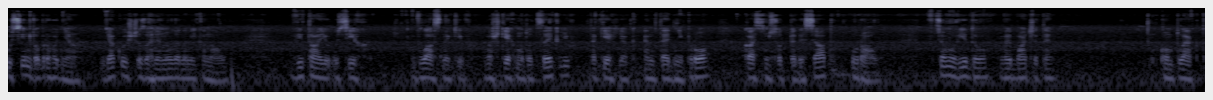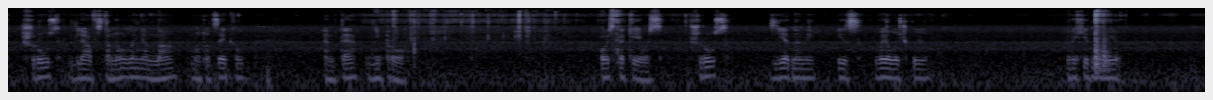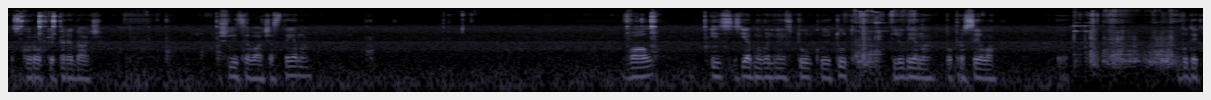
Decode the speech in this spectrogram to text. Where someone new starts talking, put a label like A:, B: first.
A: Усім доброго дня! Дякую, що заглянули на мій канал. Вітаю усіх власників важких мотоциклів, таких як МТ Дніпро, К750 Урал. В цьому відео ви бачите комплект шрус для встановлення на мотоцикл МТ Дніпро. Ось такий ось шрус з'єднаний із вилочкою вихідною з коробки передач. Шліцева частина. Вал із з'єднувальною втулкою. Тут людина попросила, е, буде,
